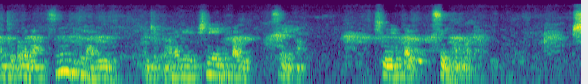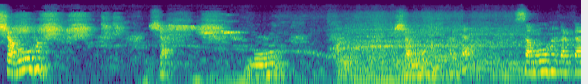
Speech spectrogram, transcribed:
అని చెప్తాం కదా స్నేహితురాలు అని చెప్తాం అలాగే స్నేహం కాదు స్నేహం స్నేహం కాదు స్నేహం అన్నమాట సమూహం ష మూ- సమూహం కరెక్టా సమూహం కరెక్టా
